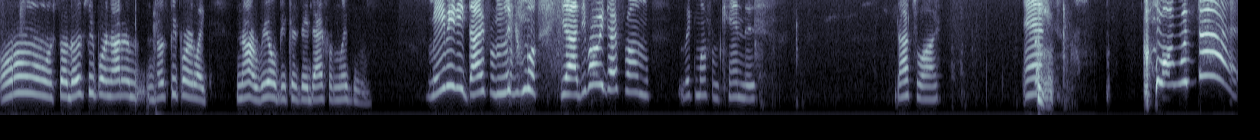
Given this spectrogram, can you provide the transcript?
oh, so those people are not. Um, those people are like not real because they died from ligma. Maybe they died from ligma. Yeah, they probably died from Ligma from Candace. That's why. And what was that?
